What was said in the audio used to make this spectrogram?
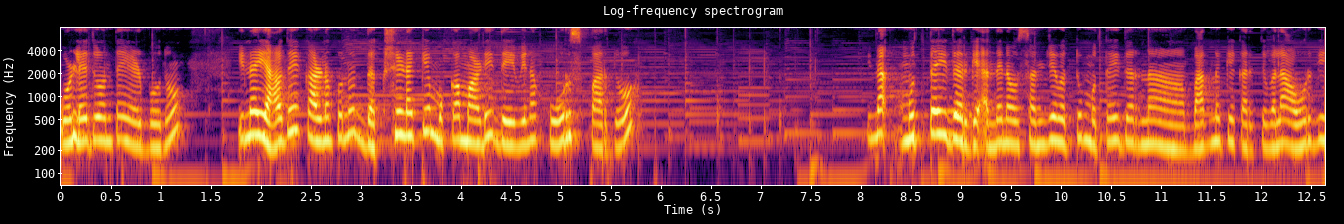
ಒಳ್ಳೆಯದು ಅಂತ ಹೇಳ್ಬೋದು. ಇನ್ನು ಯಾವುದೇ ಕಾರಣಕ್ಕೂ ದಕ್ಷಿಣಕ್ಕೆ ಮುಖ ಮಾಡಿ ದೇವಿನ ಕೂರಿಸ್ಬಾರ್ದು. ಇನ್ನು ಮುತ್ತೈದರಿಗೆ, ಅಂದರೆ ನಾವು ಸಂಜೆ ಹೊತ್ತು ಮುತ್ತೈದರನ್ನ ಬಾಗ್ನಕ್ಕೆ ಕರಿತೀವಲ್ಲ, ಅವ್ರಿಗೆ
